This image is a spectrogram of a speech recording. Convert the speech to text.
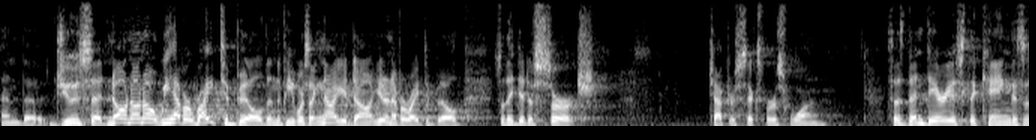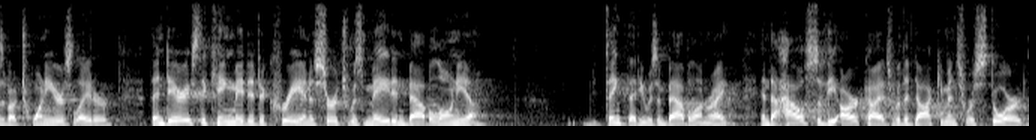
And the Jews said, No, no, no, we have a right to build. And the people were saying, No, you don't. You don't have a right to build. So they did a search chapter 6, verse 1. It says, Then Darius the king, this is about 20 years later, then Darius the king made a decree, and a search was made in Babylonia. You'd think that he was in Babylon, right? In the house of the archives where the documents were stored.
